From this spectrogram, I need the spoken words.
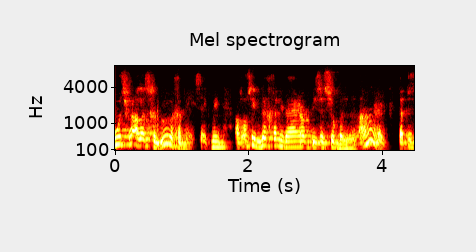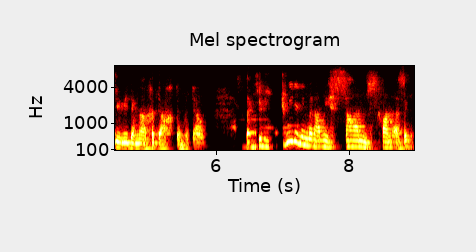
ons vir alles gelowige mense. Ek meen, as ons die lig van die wêreld dis is so belangrik, dat is hierdie dinge in gedagte moet hou. Dan sê die tweede ding wat daarmee saamgaan as ek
